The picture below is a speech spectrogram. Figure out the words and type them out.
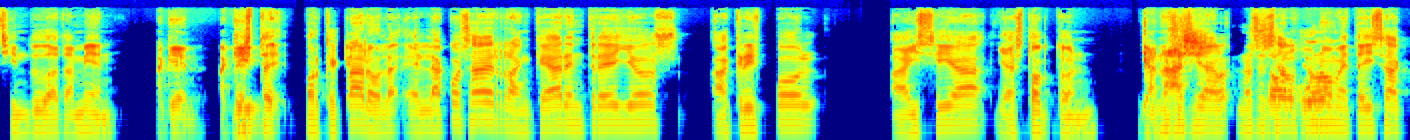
sin duda también. ¿A quién? Aquí. Este- porque claro, la, la cosa es rankear entre ellos a Chris Paul, a Isia y a Stockton. No sé si, a- no sé si No, alguno yo- metéis a,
